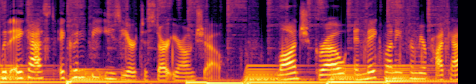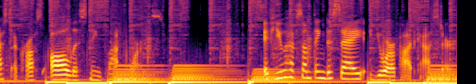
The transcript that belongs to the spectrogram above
With ACAST, it couldn't be easier to start your own show. Launch, grow, and make money from your podcast across all listening platforms. If you have something to say, you're a podcaster.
